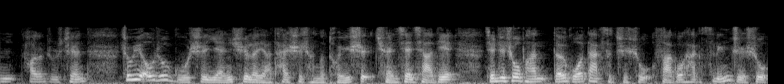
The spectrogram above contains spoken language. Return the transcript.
嗯，好的，主持人。周一欧洲股市延续了亚太市场的颓势，全线下跌。截至收盘，德国 DAX 指数、法国 CAC 40指数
